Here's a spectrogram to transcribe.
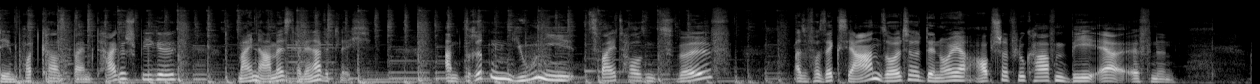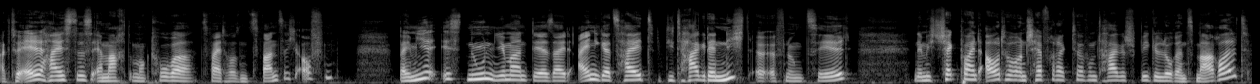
dem Podcast beim Tagesspiegel. Mein Name ist Helena Wittlich. Am 3. Juni 2012, also vor sechs Jahren, sollte der neue Hauptstadtflughafen B eröffnen. Aktuell heißt es, er macht im Oktober 2020 offen. Bei mir ist nun jemand, der seit einiger Zeit die Tage der Nichteröffnung zählt, nämlich Checkpoint-Autor und Chefredakteur vom Tagesspiegel Lorenz Marold.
